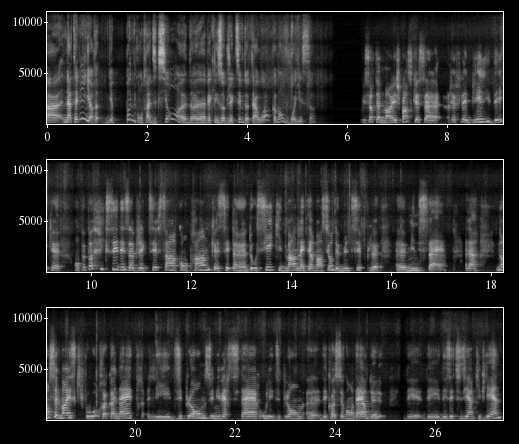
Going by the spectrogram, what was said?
Euh, Nathalie, il n'y a, pas une contradiction euh, avec les objectifs d'Ottawa? Comment vous voyez ça? Oui, certainement. Et je pense que ça reflète bien l'idée qu'on ne peut pas fixer des objectifs sans comprendre que c'est un dossier qui demande l'intervention de multiples euh, ministères. Alors, non seulement est-ce qu'il faut reconnaître les diplômes universitaires ou les diplômes euh, d'école secondaire de, des, étudiants qui viennent,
